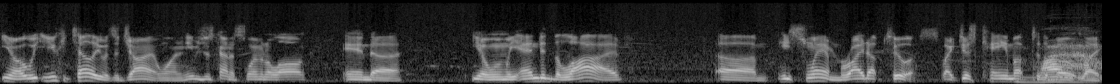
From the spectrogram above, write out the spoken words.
you know you could tell he was a giant one. And he was just kind of swimming along. And uh, you know when we ended the live, um, he swam right up to us, like just came up to the boat, like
